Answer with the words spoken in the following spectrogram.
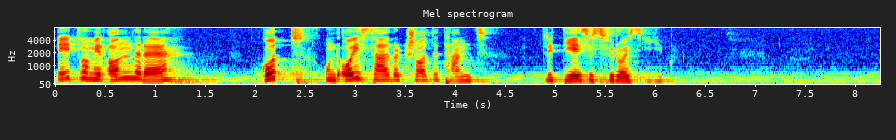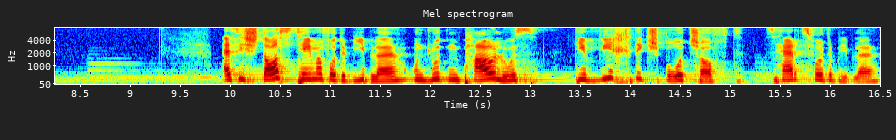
Dort, wo wir andere, Gott und euch selber geschaltet haben, tritt Jesus für uns ein. Es ist das Thema der Bibel und laut Paulus die wichtigste Botschaft, das Herz der Bibel.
